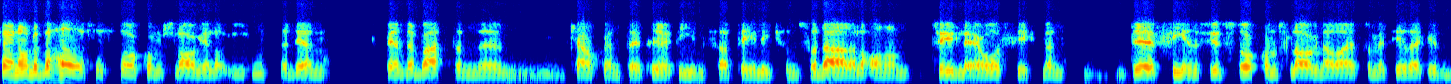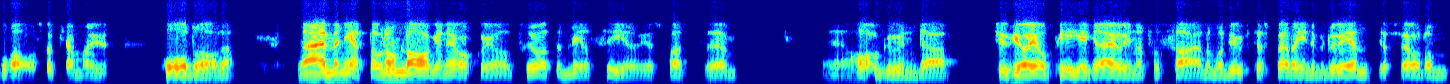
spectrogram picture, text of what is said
Sen om det behövs ett Stockholmslag eller inte, den, den debatten eh, kanske inte är tillräckligt insatt i liksom sådär eller har någon tydlig åsikt. Men det finns ju ett Stockholmslag när det är som är tillräckligt bra så kan man ju hårdra det. Nej, men ett av de lagen åker jag. Jag tror att det blir Sirius för att eh, eh, Hagunda tycker jag gör pigga grejer innanför sargen. De har duktiga spelare individuellt. Jag såg dem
